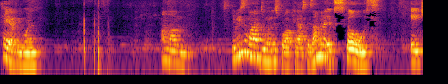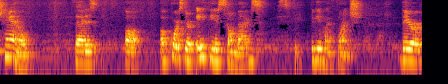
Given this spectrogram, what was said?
Hey everyone. Um, the reason why I'm doing this broadcast is I'm going to expose a channel that is, uh, of course, they're atheist scumbags. Forgive my French. They're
